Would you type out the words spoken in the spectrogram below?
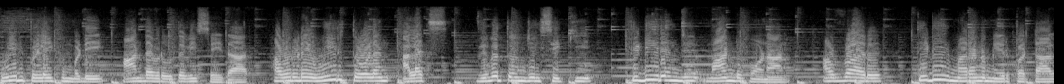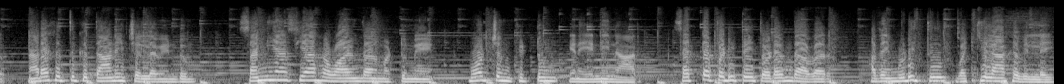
உயிர் பிழைக்கும்படி ஆண்டவர் உதவி செய்தார். அவருடைய உயிர் தோழன் அலெக்ஸ் விபத்தொன்றில் சிக்கி திடீரென்று மாண்டு போனான். அவ்வாறு திடீர் மரணம் ஏற்பட்டால் நரகத்துக்கு தானே செல்ல வேண்டும். சந்நியாசியாக வாழ்ந்தால் மட்டுமே மோட்சம் கிட்டும் என எண்ணினார். சட்ட படிப்பை தொடர்ந்த அவர் அதை முடித்து வக்கீலாகவில்லை.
